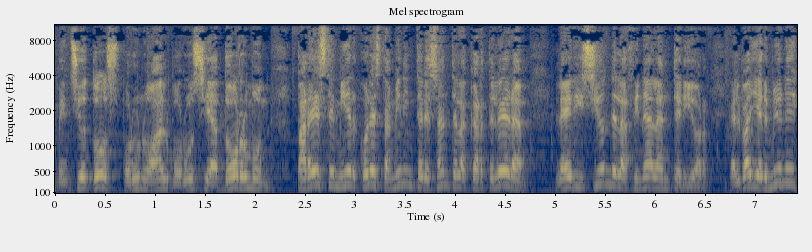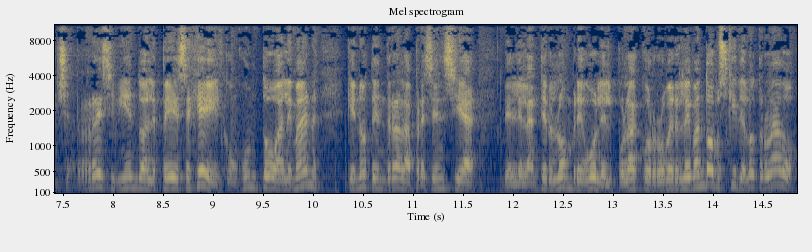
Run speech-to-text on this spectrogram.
venció 2 por 1 al Borussia Dortmund. Para este miércoles también interesante la cartelera, la edición de la final anterior. El Bayern Múnich recibiendo al PSG, el conjunto alemán que no tendrá la presencia del delantero el hombre gol, el polaco Robert Lewandowski. Del otro lado,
